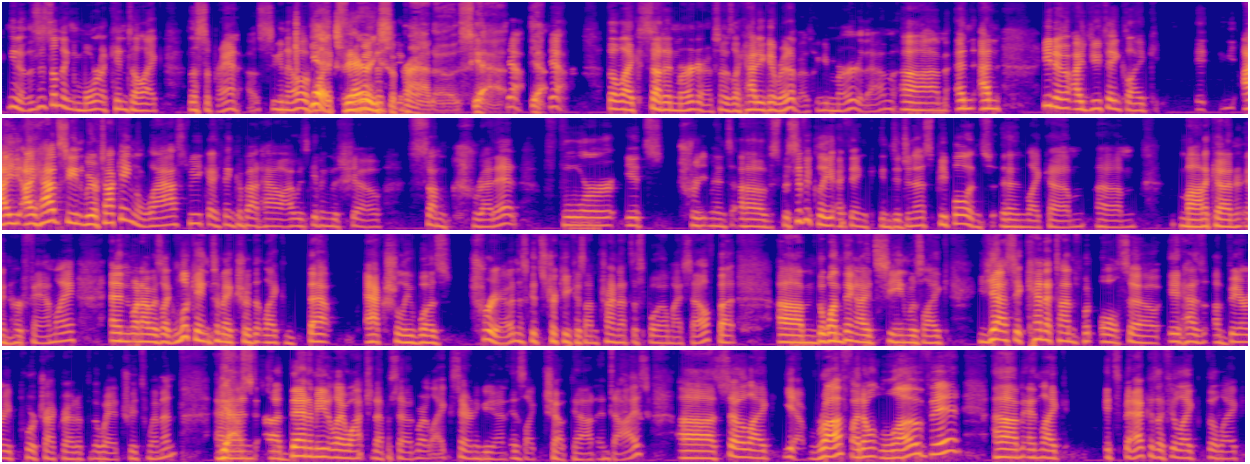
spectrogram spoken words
you know, this is something more akin to like The Sopranos. You know, of, yeah, like, it's very that they- Sopranos. Yeah, yeah yeah. yeah the like sudden murder so it's like how do you get rid of it It's like you murder them um and and you know i do think like it, i i have seen we were talking last week i think about how i was giving the show some credit for its treatment of specifically i think indigenous people and and like um um monica and, and her family. And when i was like looking to make sure that like that actually was true and this gets tricky because i'm trying not to spoil myself but um the one thing i had seen was like yes it can at times but also it has a very poor track record for the way it treats women and Yes. uh, then immediately i watch an episode where like sarah nguyen is like choked out and dies uh so like yeah rough i don't love it um and like it's bad because i feel like the like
